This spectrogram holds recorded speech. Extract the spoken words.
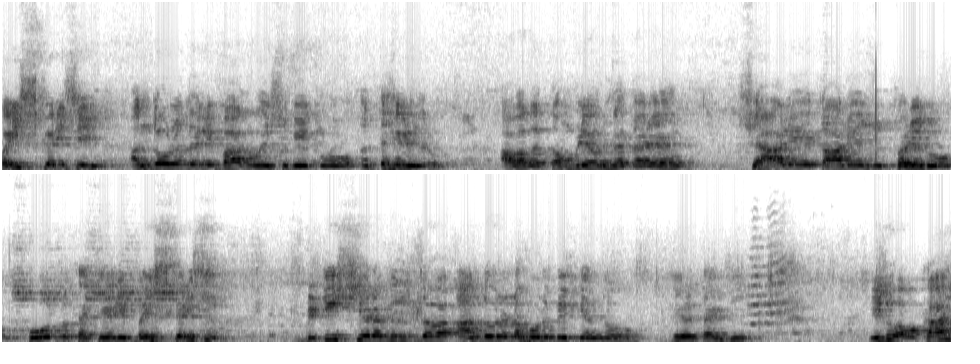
ಬಹಿಷ್ಕರಿಸಿ ಆಂದೋಲನದಲ್ಲಿ ಭಾಗವಹಿಸಬೇಕು ಅಂತ ಹೇಳಿದರು. ಆವಾಗ ಕಂಬಳಿಯವರು ಹೇಳ್ತಾರೆ, ಶಾಲೆ ಕಾಲೇಜು ತೊರೆದು ಕೋರ್ಟ್ ಕಚೇರಿ ಬಹಿಷ್ಕರಿಸಿ ಬ್ರಿಟಿಷರ ವಿರುದ್ಧ ಆಂದೋಲನ ಹೂಡಬೇಕೆಂದು ಹೇಳ್ತಾ ಇದ್ದೀನಿ ಇದು ಅವಕಾಶ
